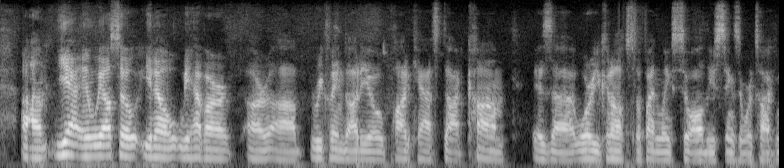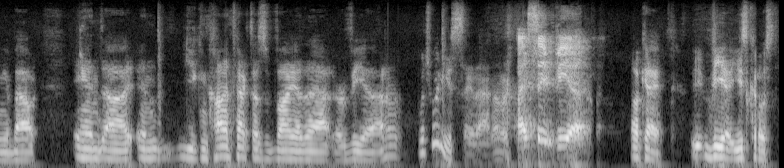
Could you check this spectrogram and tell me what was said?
um, yeah, and we also, you know, we have our our uh, reclaimedaudiopodcast.com is uh, where you can also find links to all these things that we're talking about. And uh, and you can contact us via that or via I don't which way do you say that? I, I say via. Okay, via East Coast.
